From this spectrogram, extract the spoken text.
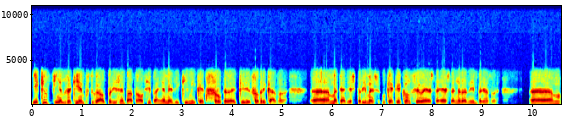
E aquilo que tínhamos aqui em Portugal, por exemplo, a Tralcipan, a Mediquímica, que, eh, que fabricava uh, matérias-primas, o que é que aconteceu a esta, esta grande empresa? Um,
